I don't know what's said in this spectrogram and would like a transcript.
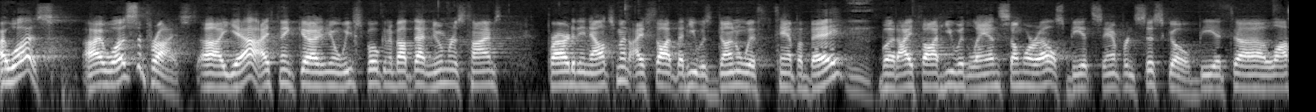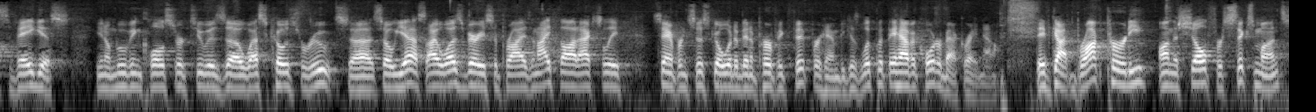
I was. I was surprised. Uh, yeah, I think, uh, you know, we've spoken about that numerous times prior to the announcement. I thought that he was done with Tampa Bay, mm. but I thought he would land somewhere else, be it San Francisco, be it uh, Las Vegas you know, moving closer to his uh, West Coast roots. Uh, so yes, I was very surprised, and I thought actually San Francisco would have been a perfect fit for him because look what they have at quarterback right now. They've got Brock Purdy on the shelf for six months,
